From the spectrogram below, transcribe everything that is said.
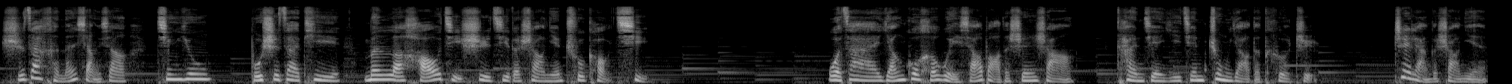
实在很难想象金庸。不是在替闷了好几世纪的少年出口气。我在杨过和韦小宝的身上看见一件重要的特质：这两个少年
